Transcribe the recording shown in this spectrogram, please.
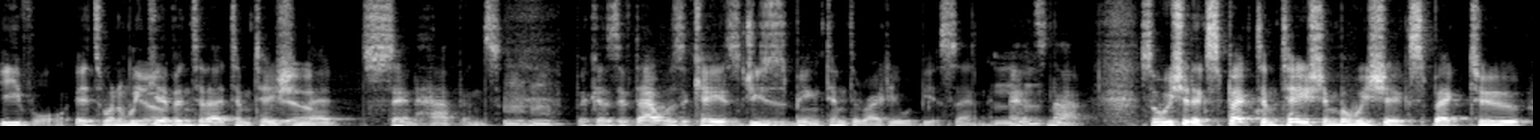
evil. It's when we Yeah. give into that temptation Yeah. that sin happens. Because if that was the case, Jesus being tempted right here would be a sin, and it's not. So we should expect temptation, but we should expect to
